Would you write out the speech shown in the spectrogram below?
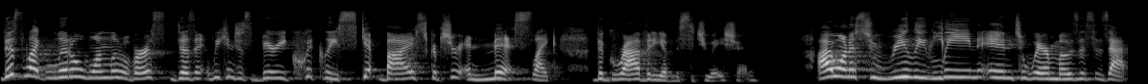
This like little one little verse doesn't, we can just very quickly skip by scripture and miss like the gravity of the situation. I want us to really lean into where Moses is at.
